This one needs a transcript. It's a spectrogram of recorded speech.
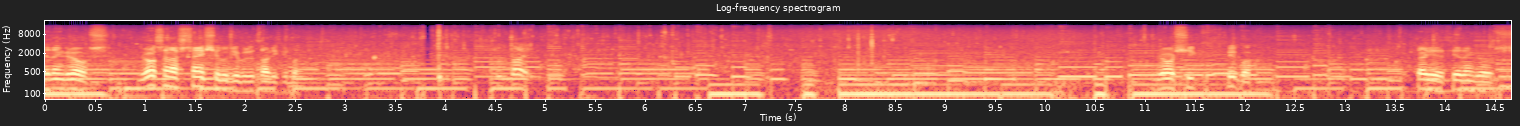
Jeden grosz. Grosze na szczęście ludzie wyrzucali chyba. Tutaj. Grosik chyba. Tak jest, jeden grosz.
